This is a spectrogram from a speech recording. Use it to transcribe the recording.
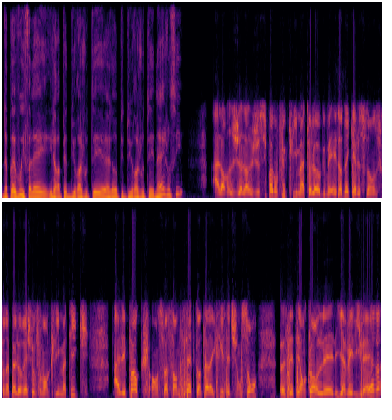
d'après vous, il fallait, il aurait peut-être dû rajouter, elle aurait peut-être dû rajouter neige aussi? Alors, je ne suis pas non plus climatologue, mais étant donné qu'il y a ce qu'on appelle le réchauffement climatique, à l'époque, en 67, quand elle a écrit cette chanson, euh, c'était encore, il y avait l'hiver,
